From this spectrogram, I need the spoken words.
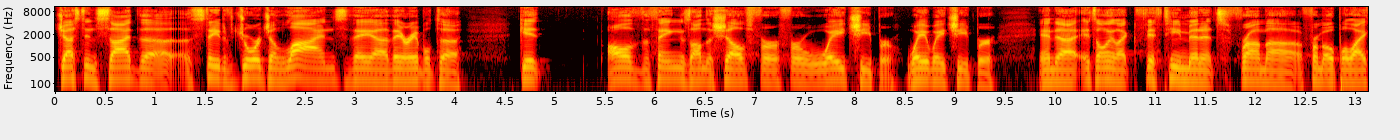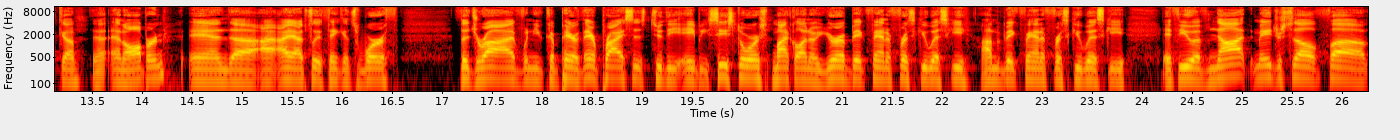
just inside the uh, state of Georgia lines, they uh, they are able to get all of the things on the shelves for for way cheaper, way way cheaper. And uh, it's only like 15 minutes from uh, from Opelika and Auburn, and uh, I, I absolutely think it's worth the drive when you compare their prices to the ABC stores. Michael, I know you're a big fan of Frisky Whiskey. I'm a big fan of Frisky Whiskey. If you have not made yourself, uh,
